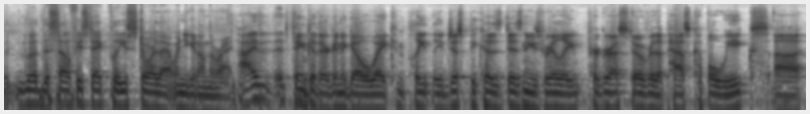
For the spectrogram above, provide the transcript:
With the selfie stick, please store that when you get on the ride. I think they're going to go away completely just because Disney's really progressed over the past couple weeks. Uh,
